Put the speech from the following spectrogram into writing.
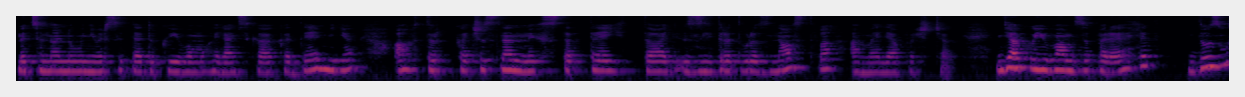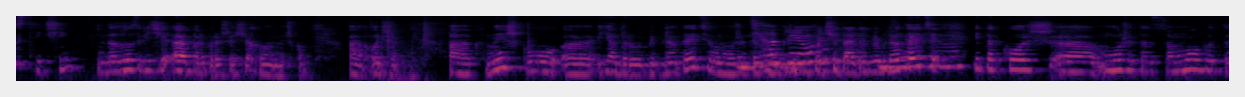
Національного університету Києво-Могилянська академія, авторка численних статей та з літературознавства Амелія Пащак. Дякую вам за перегляд. До зустрічі! До зустрічі. Е, перепрошую, ще хвилиночку. Е, отже, е, книжку е, я дарую в бібліотеці. Ви можете її почитати в бібліотеці. І також можете замовити.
